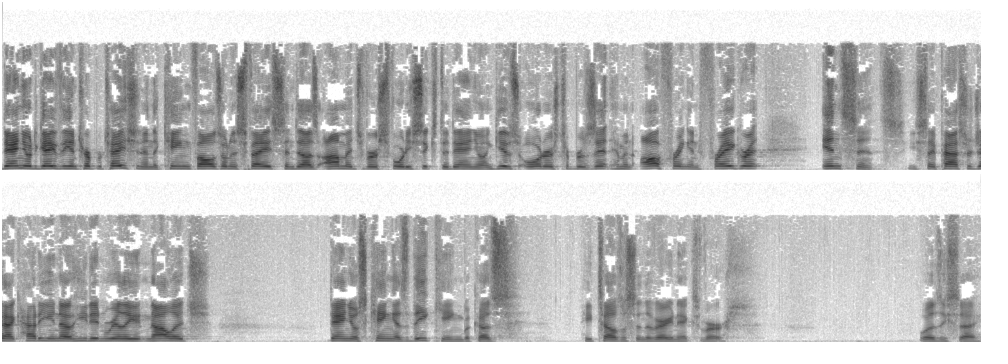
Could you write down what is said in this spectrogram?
Daniel gave the interpretation, and the king falls on his face and does homage, verse 46, to Daniel, and gives orders to present him an offering and fragrant incense. You say, Pastor Jack, how do you know he didn't really acknowledge Daniel's king as the king because he tells us in the very next verse. What does he say?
